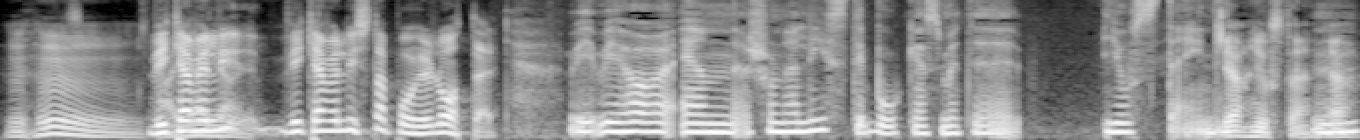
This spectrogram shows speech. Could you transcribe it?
Mhm. Vi kan, Aj, väl, aj, aj. vi kan väl lyssna på hur det låter. Vi, vi har en journalist i boken som heter Jostein. Ja, just det. Mm.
